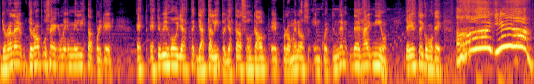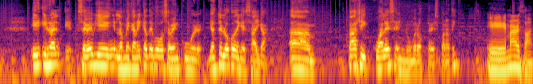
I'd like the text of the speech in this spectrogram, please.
yo, no yo no lo puse en, mi lista porque este, videojuego ya está, ya está listo, ya está sold out, eh, por lo menos en cuestión de, de, hype mío. Ya yo estoy como que, ¡ah, yeah! Y, y real, eh, se ve bien, las mecánicas de juego se ven cool. Yo estoy loco de que salga. Um, Pachi, ¿cuál es el número 3 para ti? Eh, Marathon.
